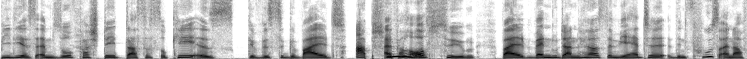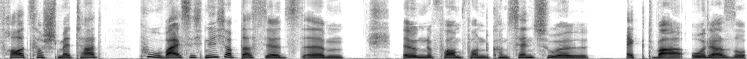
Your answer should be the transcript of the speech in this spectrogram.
BDSM so versteht, dass es okay ist, gewisse Gewalt Absolut. einfach auszuüben. Weil wenn du dann hörst, wie hätte den Fuß einer Frau zerschmettert, puh, weiß ich nicht, ob das jetzt ähm, irgendeine Form von consensual Act war oder so.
